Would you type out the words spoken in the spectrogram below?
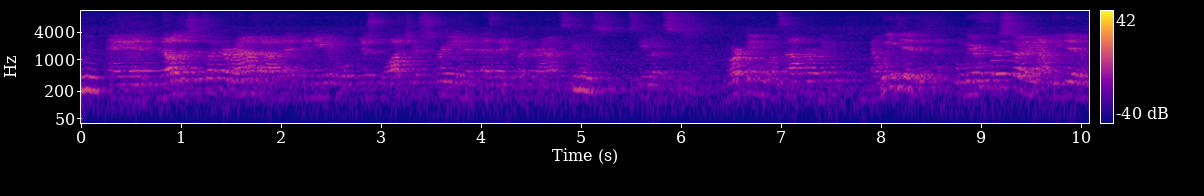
mm-hmm. and they'll just click around on it, and you can just watch your screen as they click around, see what's mm-hmm. see what's working, what's not working. And we did when we were first starting out, we did a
